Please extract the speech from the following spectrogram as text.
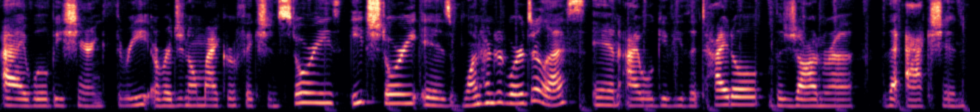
I will be sharing three original microfiction stories. Each story is 100 words or less, and I will give you the title, the genre, the action,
